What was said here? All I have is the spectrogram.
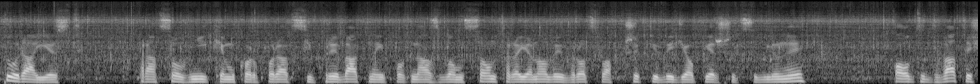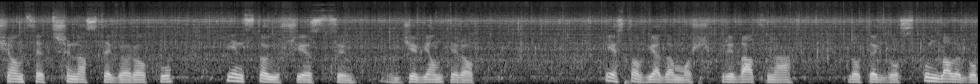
która jest pracownikiem korporacji prywatnej pod nazwą Sąd Rejonowy Wrocław Krzyki Wydział I Cywilny od 2013 roku, więc to już jest dziewiąty rok. Jest to wiadomość prywatna do tego skundlałego,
